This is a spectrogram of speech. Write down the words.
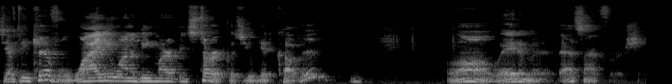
you have to be careful. Why do you want to be Marbitz Torah? Because you'll get kavod? Oh, wait a minute. That's not for Hashem.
